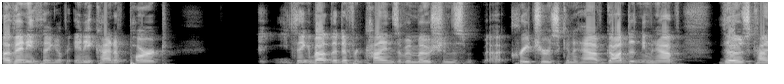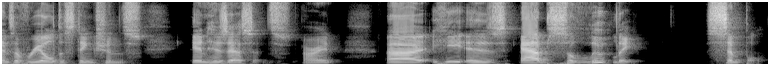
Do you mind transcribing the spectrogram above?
of anything, of any kind of part. You think about the different kinds of emotions uh, creatures can have. God doesn't even have those kinds of real distinctions in his essence, all right? Uh, he is absolutely simple.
